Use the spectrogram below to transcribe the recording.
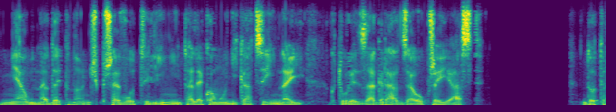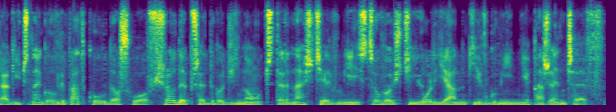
Miał nadepnąć przewód linii telekomunikacyjnej, który zagradzał przejazd. Do tragicznego wypadku doszło w środę przed godziną 14 w miejscowości Julianki w gminie Parzęczew.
